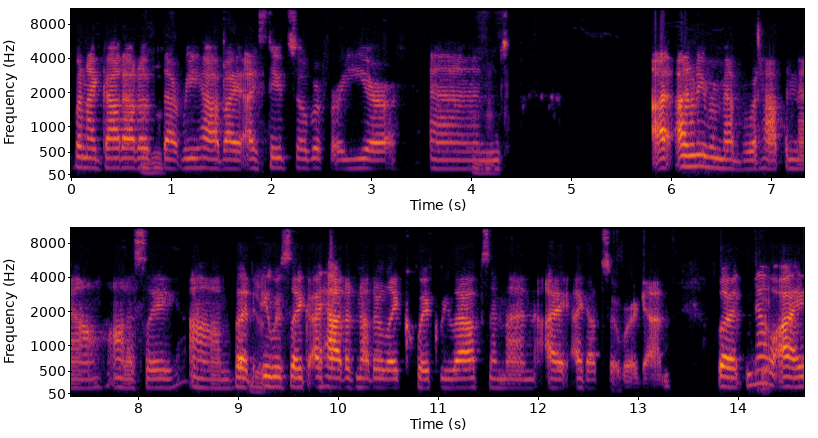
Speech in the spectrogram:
when I got out of mm-hmm. that rehab, I, I stayed sober for a year, and mm-hmm. I, I don't even remember what happened now, honestly. Um, but yeah. it was like I had another like quick relapse, and then I I got sober again. But no, yeah. I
